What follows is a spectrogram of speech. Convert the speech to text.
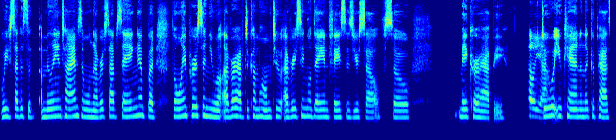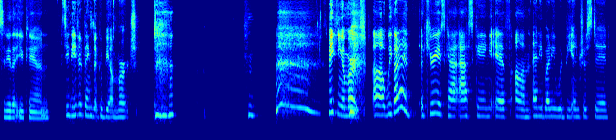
We've said this a, a million times, and we'll never stop saying it. But the only person you will ever have to come home to every single day and face is yourself. So, make her happy. Hell yeah. Do what you can in the capacity that you can. See, these are things that could be on merch. Speaking of merch, uh, we got a, a curious cat asking if um, anybody would be interested,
